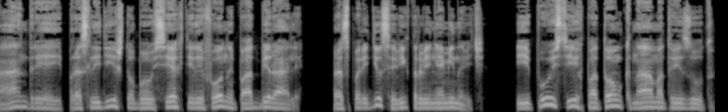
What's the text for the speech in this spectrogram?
«Андрей, проследи, чтобы у всех телефоны поотбирали», распорядился Виктор Вениаминович. И пусть их потом к нам отвезут.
